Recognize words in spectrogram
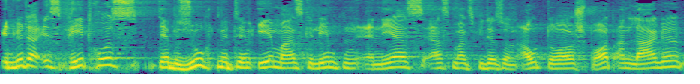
in Luther ist Petrus, der besucht mit dem ehemals gelähmten Aeneas erstmals wieder so eine Outdoor-Sportanlage.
